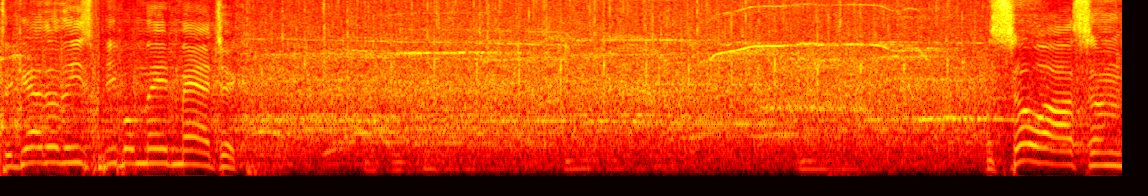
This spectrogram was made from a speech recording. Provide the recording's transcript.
Together, these people made magic. It's So awesome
